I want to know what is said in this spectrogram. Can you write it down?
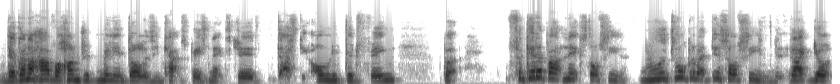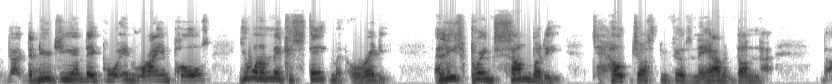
they're going to have a hundred million dollars in cap space next year. That's the only good thing. But forget about next offseason. We're talking about this offseason. Like your like the new GM they brought in Ryan Poles. You want to make a statement already. At least bring somebody to help Justin Fields, and they haven't done that.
